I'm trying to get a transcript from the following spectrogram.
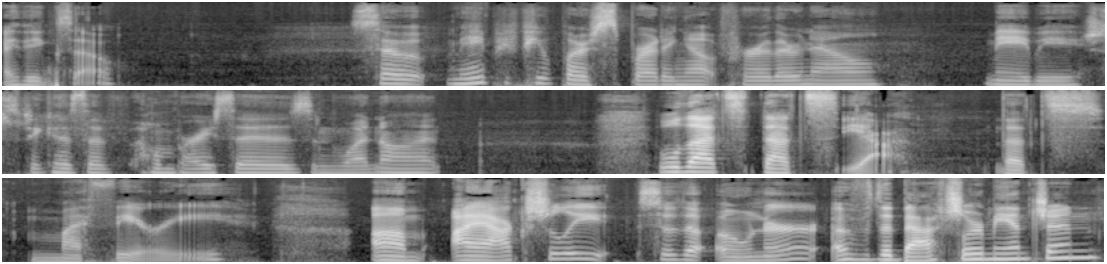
I think so. So maybe people are spreading out further now Maybe. just because of home prices and whatnot. Well, that's that's yeah, that's my theory. Um, I actually so the owner of the Bachelor Mansion,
